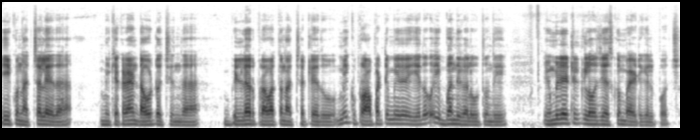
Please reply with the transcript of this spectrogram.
మీకు నచ్చలేదా? మీకు ఎక్కడైనా డౌట్ వచ్చిందా? బిల్డర్ ప్రవర్తన నచ్చట్లేదు. మీకు ప్రాపర్టీ మీద ఏదో ఇబ్బంది కలుగుతుంది. ఇమీడియట్లీ క్లోజ్ చేసుకొని బయటికి వెళ్ళిపోవచ్చు.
